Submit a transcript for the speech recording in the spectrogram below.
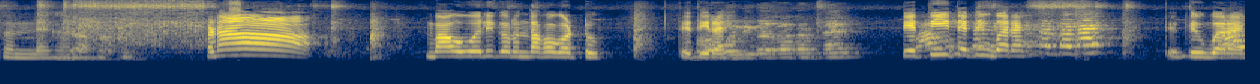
संध्याकाळी अडा बाहुबली करून दाखव गट्टू. ते ती राय ते ती ते ती उभा राय ते ती उभा राय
